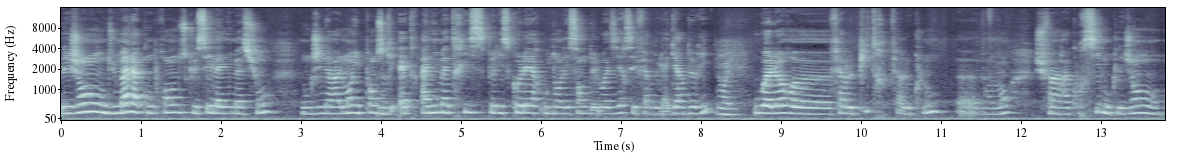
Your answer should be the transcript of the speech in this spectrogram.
Les gens ont du mal à comprendre ce que c'est l'animation. Donc généralement ils pensent Mm. qu'être animatrice périscolaire ou dans les centres de loisirs c'est faire de la garderie. Oui. ou alors euh, faire le pitre, faire le clown, euh, vraiment. Je fais un raccourci, donc les gens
